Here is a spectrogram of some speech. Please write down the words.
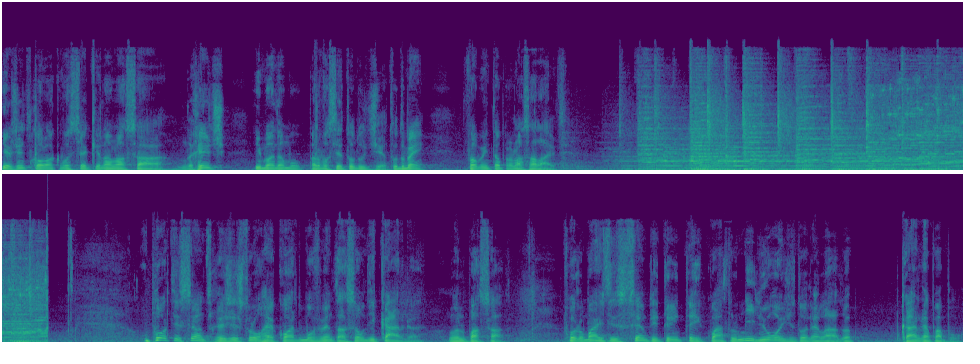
e a gente coloca você aqui na nossa rede e mandamos para você todo dia, tudo bem? Vamos então para a nossa live. Porto de Santos registrou um recorde de movimentação de carga no ano passado. Foram mais de 134 milhões de toneladas. Carga para burro.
